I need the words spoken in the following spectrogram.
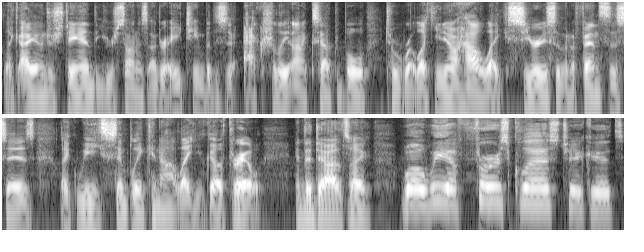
like I understand that your son is under 18, but this is actually unacceptable to like you know how like serious of an offense this is. Like we simply cannot let you go through. And the dad's like, well, we have first class tickets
